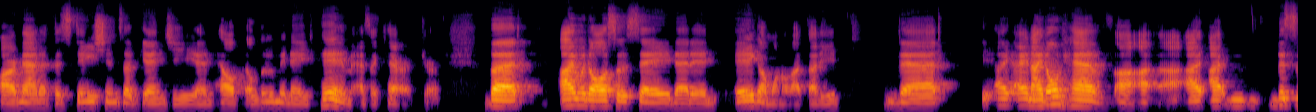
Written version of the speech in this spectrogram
are manifestations of Genji and help illuminate him as a character. But I would also say that in Eiga Monogatari, that I, and I don't have uh, I, I this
